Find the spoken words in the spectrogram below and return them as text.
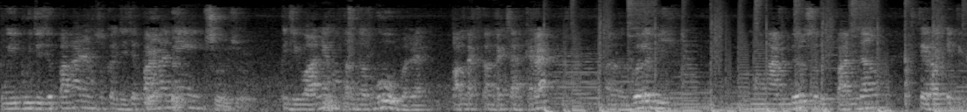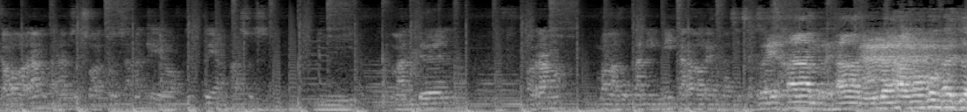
wibu Jepangan yang suka Jepangan nih. kejiwaannya emang terganggu pada konteks-konteks akhirnya uh, gue lebih mengambil sudut pandang stereotipikal orang terhadap sesuatu sama kayak waktu itu yang kasus di London orang melakukan ini karena orientasi seksual. Rehan, Rehan, nah, udah ngomong aja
